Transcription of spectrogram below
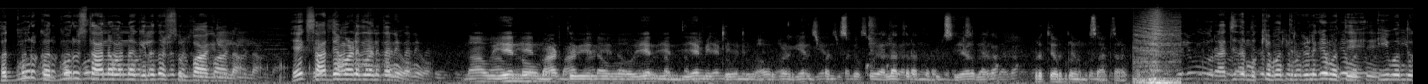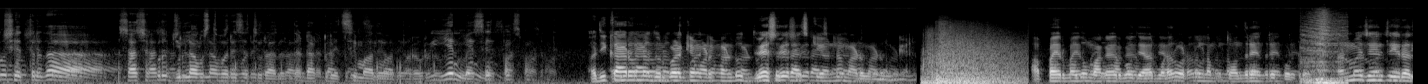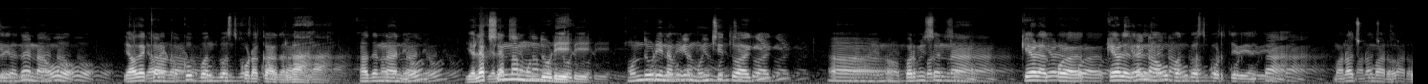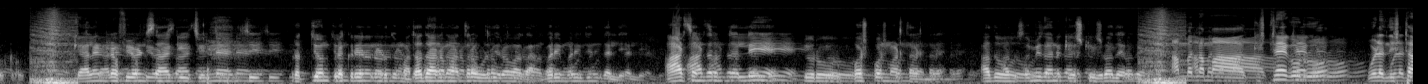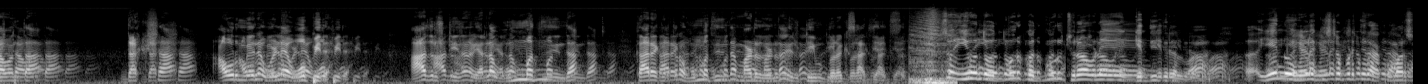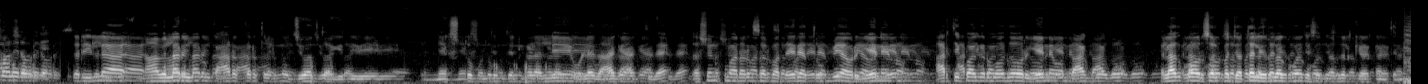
ಹದ್ಮೂರಕ್ಕೆ ಹದ್ಮೂರು ಸ್ಥಾನವನ್ನ ಗೆಲ್ಲದಷ್ಟು ಸುಲಭ ಆಗಲಿಲ್ಲ ಹೇಗ್ ಸಾಧ್ಯ ಮಾಡಿದೆ ಅಂತ ನೀವು? ನಾವು? ಏನು ಮಾಡ್ತೀವಿ ನಾವು ಏನು ನಮ್ದು ಏಮಿತ್ತು ನೀವು ಅವ್ರಗಳಿಗೆ ಏನು ಸ್ಪಂದಿಸಬೇಕು ಎಲ್ಲ ತರ ಹೇಳಿದಾಗ ಪ್ರತಿಯೊಬ್ಬರು ನಮ್ಗೆ ಸಹಕಾರ ಕೊಡ್ತಾರೆ. ಕೆಲವು ರಾಜ್ಯದ ಮುಖ್ಯಮಂತ್ರಿಗಳಿಗೆ ಮತ್ತೆ ಈ ಒಂದು ಕ್ಷೇತ್ರದ ಶಾಸಕರು ಜಿಲ್ಲಾ ಉಸ್ತುವಾರಿ ಸಚಿವರಾದಂತ ಡಾಕ್ಟರ್ ಎಚ್ ಸಿ ಮಾದೇವಪ್ಪರ್ ಅವರಿಗೆ ಏನ್ ಮೆಸೇಜ್ ಪಾಸ್ ಮಾಡ್ತಾರೆ ಅಧಿಕಾರವನ್ನು ದುರ್ಬಳಕೆ ಮಾಡ್ಕೊಂಡು ದ್ವೇಷದ ರಾಜಕೀಯವನ್ನ ಮಾಡಬಾರ್ದು ನಮಗೆ. ಅಪ್ಪ ಇರ್ಬೋದು ಮಗ ಇರ್ಬೋದು ಯಾರು ಮಾಡೋರು ಒಟ್ಟಿನಲ್ಲಿ ನಮ್ಗೆ ತೊಂದರೆ ಅಂದ್ರೆ ಕೊಟ್ಟರು ಹನುಮ ಜಯಂತಿ ಇರೋದ್ರಿಂದ ನಾವು ಯಾವುದೇ ಕಾರಣಕ್ಕೂ ಬಂದೋಬಸ್ತ್ ಕೊಡಕ್ಕಾಗಲ್ಲ. ಅದನ್ನ ನೀವು ಎಲೆಕ್ಷನ್ನ ಮುಂದೂಡಿ. ಮುಂದೂಡಿ. ನಮಗೆ ಮುಂಚಿತವಾಗಿ ಏನು ಪರ್ಮಿಷನ್ ಕೇಳ ಕೇಳಿದ್ರೆ ನಾವು ಬಂದೋಬಸ್ತ್ ಕೊಡ್ತೀವಿ ಅಂತ ಮನೋಜ್ ಕುಮಾರ್ ಅವರು ಕೊಟ್ಟರು ಕ್ಯಾಲೆಂಡರ್ ಆಫ್ ಇವೆಂಟ್ಸ್ ಆಗಿ ಚಿಹ್ನೆ ಹಂಚಿ ಪ್ರತಿಯೊಂದು ಪ್ರಕ್ರಿಯೆ ನಡೆದು ಮತದಾನ ಮಾತ್ರ ಉಳಿದಿರುವಾಗ ಬರೀ ಮೂರು ದಿನದಲ್ಲಿ. ಆ ಸಂದರ್ಭದಲ್ಲಿ ಇವರು ಪೋಸ್ಟ್ಪೋನ್ ಮಾಡ್ತಾರೆ ಅಂದ್ರೆ ಅದು ಸಂವಿಧಾನಕ್ಕೆ ಎಷ್ಟು ವಿರೋಧ ಇರೋದು ಆಮೇಲೆ ನಮ್ಮ ಕೃಷ್ಣೇಗೌಡರು ಒಳ್ಳೆ ನಿಷ್ಠಾವಂತ. ದಕ್ಷ ಅವ್ರ ಮೇಲೆ ಒಳ್ಳೆ ಒಪ್ಪಿದೆ. ಆ ದೃಷ್ಟಿಯಿಂದ ಎಲ್ಲ ಒಮ್ಮತದಿಂದ ಕಾರ್ಯಕರ್ತರ ಒಮ್ಮತದಿಂದ ಮಾಡೋದ್ರಿಂದ ಇದು ಟೀಮ್ ಬರೋಕ್ಕೆ ಸಾಧ್ಯ ಆಯ್ತು. ಸರ್. ಸೊ ಈ ಒಂದು ಹದ್ಮೂರಕ್ಕೆ ಹದಿಮೂರು ಚುನಾವಣೆ ಗೆದ್ದಿದ್ದೀರಲ್ವಾ? ಏನು ಹೇಳಕ್ ಇಷ್ಟಪಡ್ತೀರಾ ಕುಮಾರಸ್ವಾಮಿ ಅವರಿಗೆ ಸರ್ ಇಲ್ಲ ನಾವೆಲ್ಲರೂ ಇಲ್ಲರೂ ಕಾರ್ಯಕರ್ತರು ಇನ್ನೂ ಜೀವಂತವಾಗಿದ್ದೀವಿ. ನೆಕ್ಸ್ಟ್ ಮುಂದಿನ ದಿನಗಳಲ್ಲಿ ಒಳ್ಳೇದು ಹಾಗೆ ಆಗ್ತಿದೆ. ಅಶ್ವಿನ್ ಕುಮಾರ್ ಅವ್ರಿಗೆ ಸ್ವಲ್ಪ ಧೈರ್ಯ ತುಂಬಿ ಅವ್ರಿಗೆ ಏನೇನು ಆರ್ಥಿಕವಾಗಿರ್ಬೋದು ಅವ್ರಿಗೆ ಏನೇ ಒಂದು ಆಗ್ಬೋದು ಎಲ್ಲದಕ್ಕೂ ಅವ್ರು ಸ್ವಲ್ಪ ಜೊತೆಲಿ ಇರಬೇಕು ಅಂತ ಈ ಸಂದರ್ಭದಲ್ಲಿ ಕೇಳ್ಕೊಂತೀನಿ.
